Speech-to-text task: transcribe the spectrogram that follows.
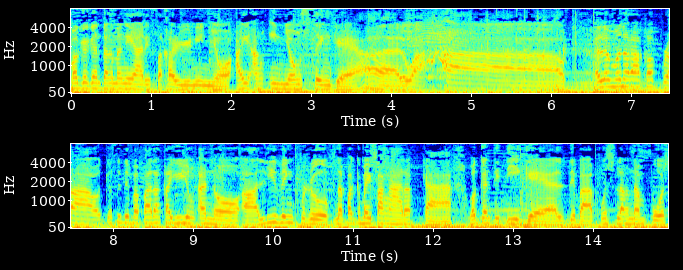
magagandang nangyayari sa career ninyo, ay ang inyong single. Wow! Alam mo, nakaka-proud. Kasi di ba parang kayo yung ano, ah, living proof na pag may pangarap ka, huwag kang titigil. Di ba Push lang ng push.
